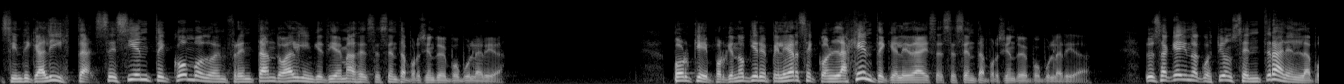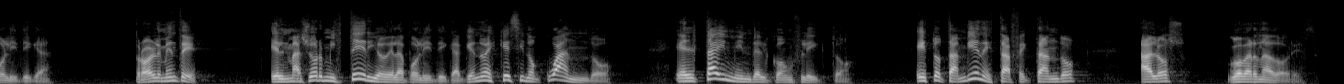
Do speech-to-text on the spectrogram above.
sindicalista, se siente cómodo enfrentando a alguien que tiene más del 60% de popularidad. ¿Por qué? Porque no quiere pelearse con la gente que le da ese 60% de popularidad. Entonces aquí hay una cuestión central en la política. Probablemente el mayor misterio de la política, que no es qué, sino cuándo. El timing del conflicto. Esto también está afectando a los gobernadores.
